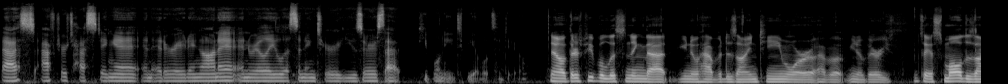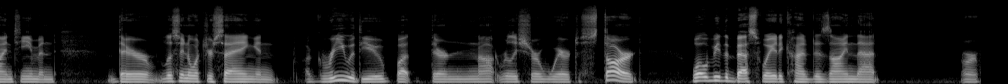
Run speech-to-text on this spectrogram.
best after testing it and iterating on it and really listening to your users that people need to be able to do. Now, if there's people listening that you know have a design team or have a you know very let's say a small design team and they're listening to what you're saying and agree with you, but they're not really sure where to start, what would be the best way to kind of design that, or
